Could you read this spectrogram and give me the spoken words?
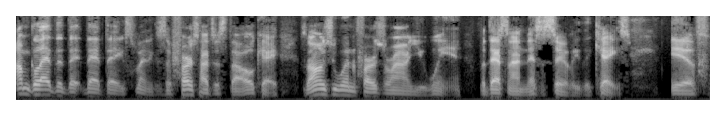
I'm glad that they, that they explained it because at first I just thought, okay, as long as you win the first round, you win, but that's not necessarily the case. If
